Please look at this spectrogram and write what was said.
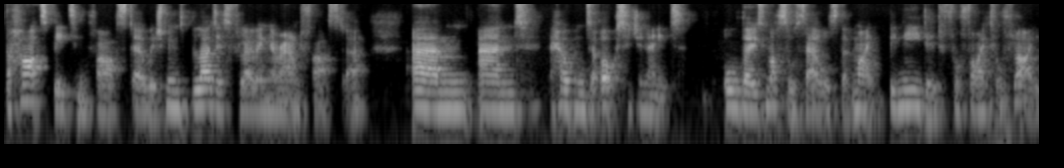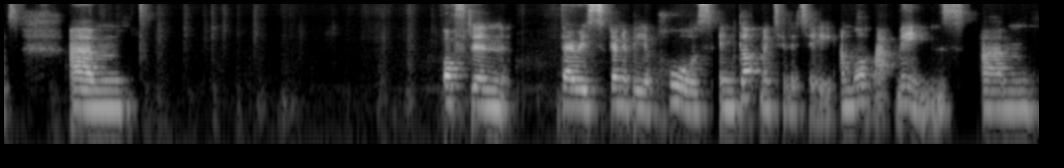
the heart's beating faster, which means blood is flowing around faster um, and helping to oxygenate all those muscle cells that might be needed for fight or flight. Um, often there is going to be a pause in gut motility. And what that means um,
